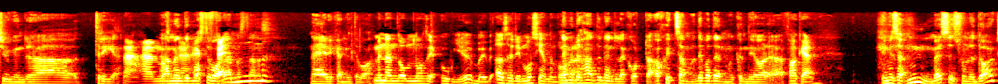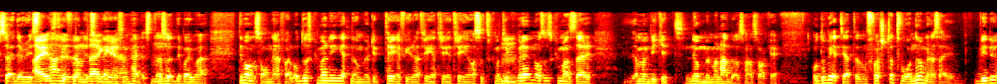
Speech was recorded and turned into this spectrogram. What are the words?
2003. Nej, ja men det måste vara där någonstans. Nej, det kan det inte vara. Men ändå om någon säger oh yeah baby. Alltså det måste ju ändå vara... Nej men du hade den lilla korta, ah, skitsamma, det var den man kunde göra i alla fall. Okej. Jag menar såhär, mm, message from the dark side there is, Ja, just har ju den funnits hur länge som helst. Mm. Alltså, det var ju bara, det var en sån i alla fall. Och då skulle man ringa ett nummer, typ 34333 och så skulle man trycka Mm. på den och så skulle man såhär, ja men vilket nummer man hade och sådana saker. Och då vet jag att de första två numren såhär, vill du,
